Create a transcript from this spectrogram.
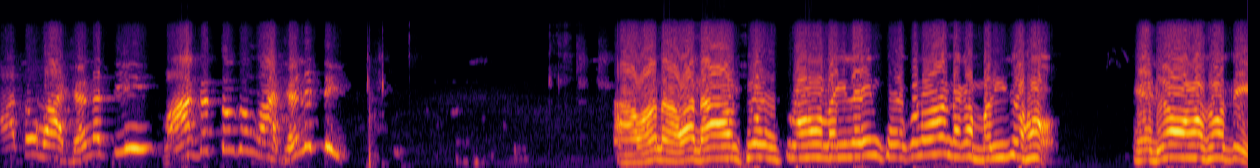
આ તો વાજણ હતી વાઘ તો તો વાજણ હતી આવા ના આવા ના આવશો ઉપરો લઈ લઈને કોકડો નકા મરી જશો. એ જો આવો છો તે.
